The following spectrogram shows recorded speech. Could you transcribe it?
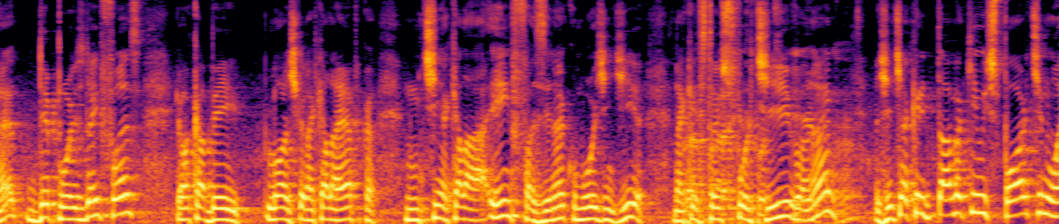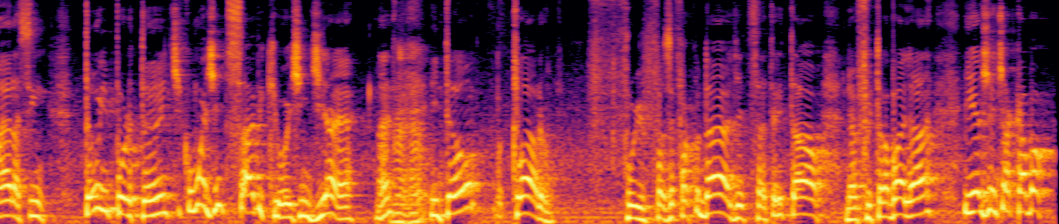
né? depois da infância, eu acabei, lógico, naquela época não tinha aquela ênfase, né? como hoje em dia, na pra questão esportiva. Né? Uhum. A gente acreditava que o esporte não era assim tão importante como a gente sabe que hoje em dia é. Né? Uhum. Então, claro, fui fazer faculdade, etc e tal, né? fui trabalhar e a gente acaba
